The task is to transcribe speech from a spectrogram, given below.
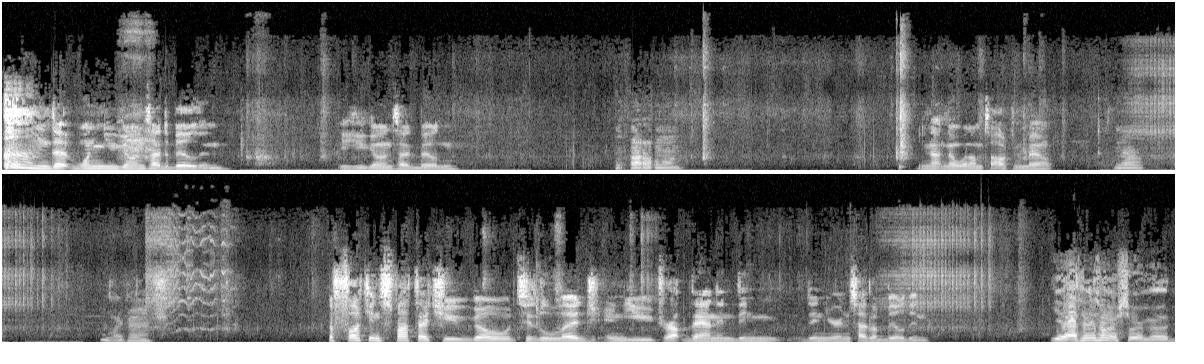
that when you go inside the building, you go inside the building. I don't know. You not know what I'm talking about? No. Oh my gosh. The fucking spot that you go to the ledge and you drop down and then then you're inside a building. Yeah, I think it's on our story mode.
